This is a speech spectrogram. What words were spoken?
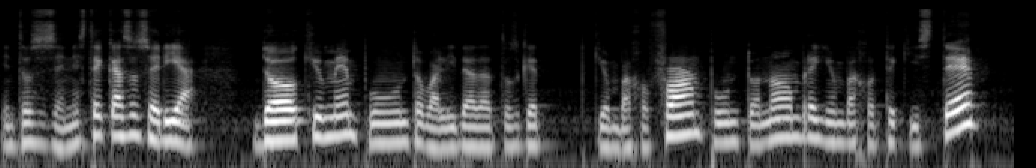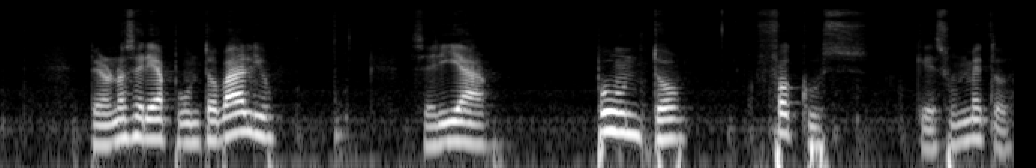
Entonces, en este caso sería document.validadatosget-form.nombre-txt, pero no sería punto .value, sería punto .focus, que es un método.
